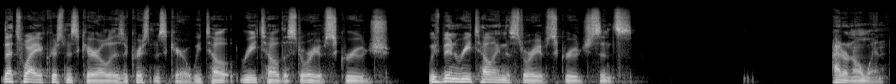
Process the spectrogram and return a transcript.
That's why a Christmas Carol is a Christmas Carol. We tell retell the story of Scrooge. We've been retelling the story of Scrooge since I don't know when.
